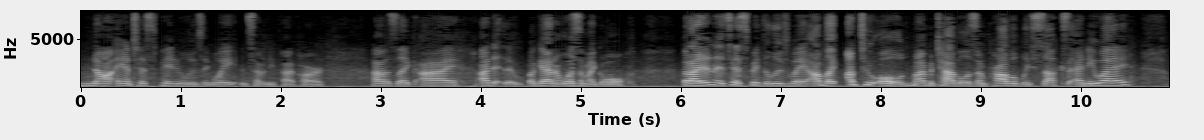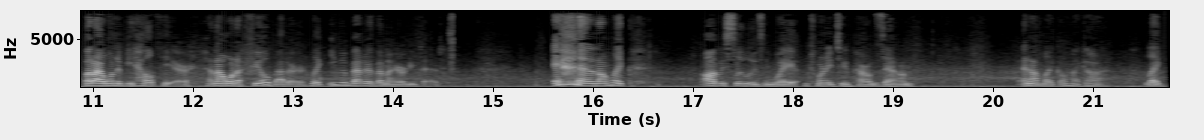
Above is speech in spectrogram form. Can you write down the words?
not anticipating losing weight in 75 hard. I was like, I, I did, again, it wasn't my goal, but I didn't anticipate to lose weight. I'm like, I'm too old. My metabolism probably sucks anyway, but I want to be healthier and I want to feel better, like even better than I already did. And I'm like, obviously losing weight. I'm 22 pounds down. And I'm like, oh my God, like,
